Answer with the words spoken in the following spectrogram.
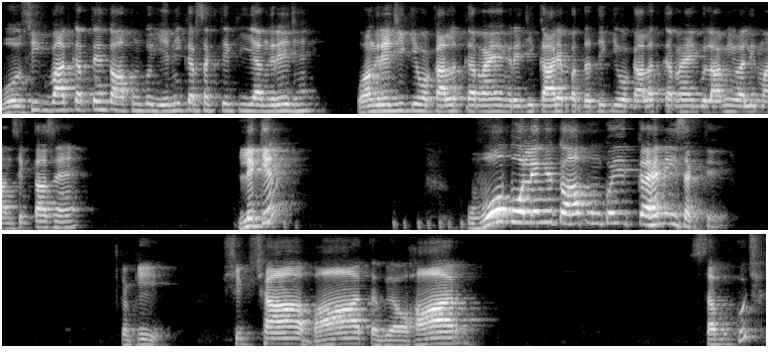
वो उसी की बात करते हैं तो आप उनको ये नहीं कर सकते कि ये अंग्रेज़ हैं। वो अंग्रेज़ी की वकालत कर रहे हैं, अंग्रेज़ी कार्य पद्धति की वकालत कर रहे हैं, गुलामी वाली मानसिकता से हैं। लेकिन वो बोलेंगे तो आप उनको ये कह नहीं सकते, क्योंकि शिक्षा, बात, व्यवहार, सब कुछ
